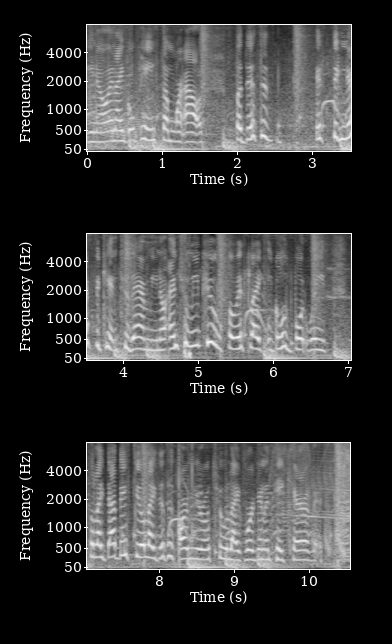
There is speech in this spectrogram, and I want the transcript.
you know, and I go paint somewhere else. But this is it's significant to them, you know, and to me too. So it's like it goes both ways. So like that they feel like this is our mural too, like we're gonna take care of it.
